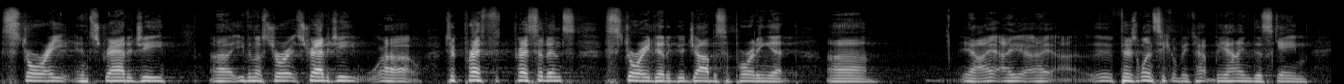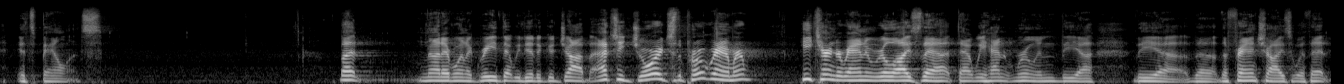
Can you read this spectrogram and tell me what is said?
story and strategy. Uh, even though story, strategy uh, took precedence, story did a good job of supporting it. Uh, yeah, I, I, I, if there's one secret behind this game, it's balance. But not everyone agreed that we did a good job. Actually, George, the programmer, he turned around and realized that, that we hadn't ruined the, uh, the, uh, the, the, franchise with it.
